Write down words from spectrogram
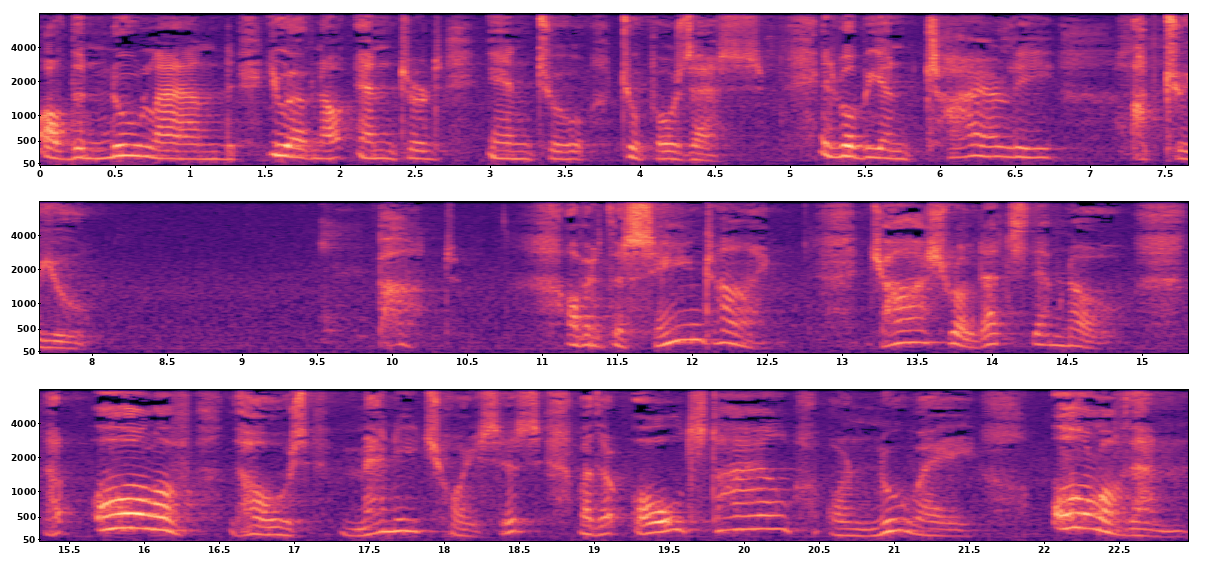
of the new land you have now entered into to possess. It will be entirely up to you. But, but at the same time, Joshua lets them know that all of those many choices, whether old style or new way, all of them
